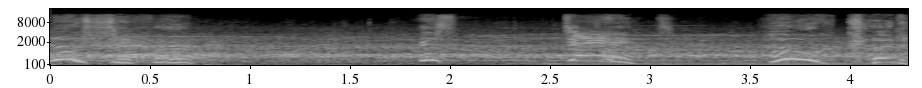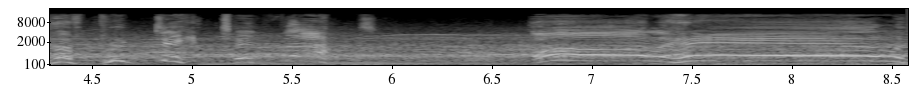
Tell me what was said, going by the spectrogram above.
Lucifer is dead! Who could have predicted that? All hail!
